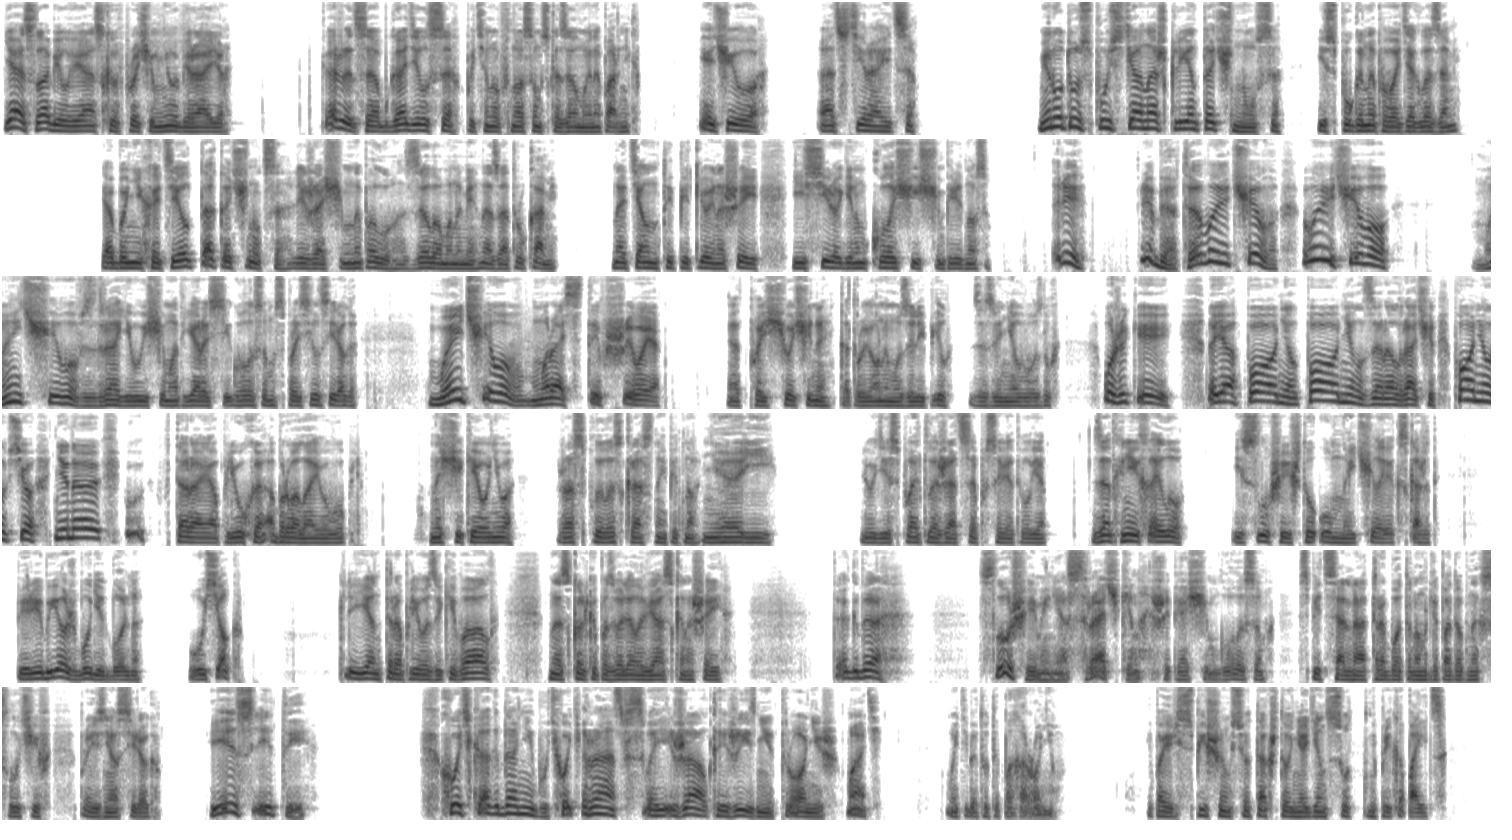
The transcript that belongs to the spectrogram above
Я ослабил вязку, впрочем, не убирая ее. «Кажется, обгадился», — потянув носом, сказал мой напарник. «Ничего, отстирается». Минуту спустя наш клиент очнулся, испуганно поводя глазами. Я бы не хотел так очнуться, лежащим на полу, с заломанными назад руками, натянутой петлей на шее и Серегиным кулачищем перед носом. — Ре... Ребята, вы чего? Вы чего? — Мы чего? — вздрагивающим от ярости голосом спросил Серега. — Мы чего, мразь ты вшивая? От пощечины, которую он ему залепил, зазвенел воздух. «Мужики! Да я понял, понял!» — заорал Рачин. «Понял все! Не на...» Вторая оплюха оборвала его вопль. На щеке у него расплылось красное пятно. «Не ори!» «Люди спать ложатся», — посоветовал я. «Заткни хайло и слушай, что умный человек скажет. Перебьешь — будет больно. Усек?» Клиент торопливо закивал, насколько позволяла вязка на шее. «Тогда слушай меня, Срачкин», — шипящим голосом, специально отработанным для подобных случаев, произнес Серега. «Если ты хоть когда-нибудь, хоть раз в своей жалкой жизни тронешь мать, мы тебя тут и похороним. И, поверь, спишем все так, что ни один суд не прикопается.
